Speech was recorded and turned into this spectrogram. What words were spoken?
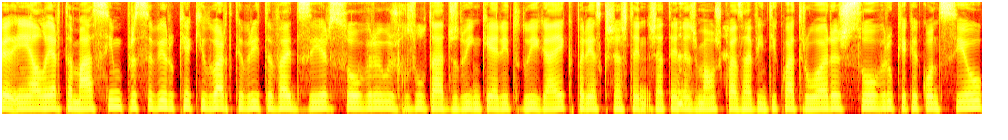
em, alerta máximo para saber o que é que Eduardo Cabrita vai dizer sobre os resultados do inquérito do IGAI, que parece que já tem, já tem nas mãos quase há 24 horas, sobre o que é que aconteceu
